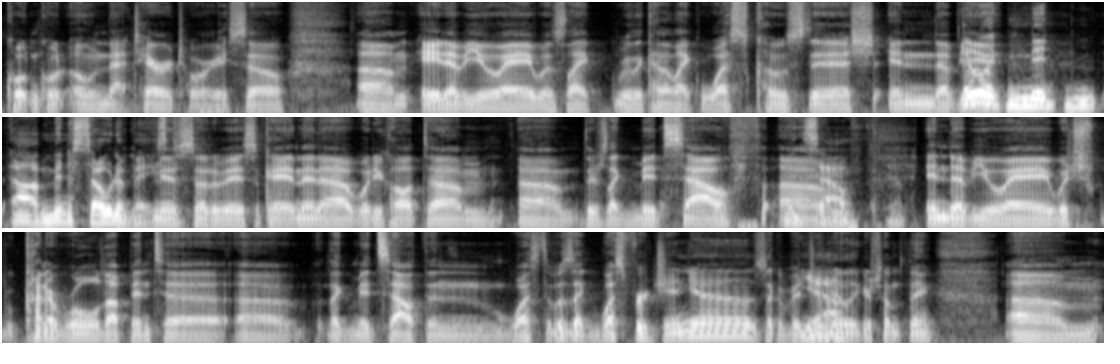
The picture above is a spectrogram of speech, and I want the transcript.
quote unquote owned that territory. So um, AWA was like really kind of like West Coastish. NW They were like mid uh, Minnesota based. Minnesota based. Okay, and then uh, what do you call it? Um, um, there's like Mid South, um, Mid-South, yep. NWA, which kind of rolled up into uh, like Mid South and West. It was like West Virginia. It was like a Virginia Yeah. league or something. Um,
